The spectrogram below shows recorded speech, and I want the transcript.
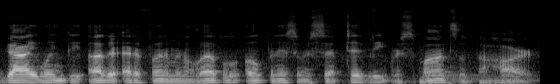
valuing the other at a fundamental level, openness and receptivity, response of the heart.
